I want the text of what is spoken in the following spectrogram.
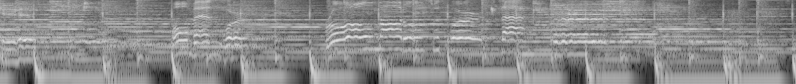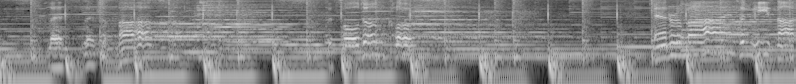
kid. Home and work role models with words that hurt. Let's lift them up. Let's hold them close. And remind him he's not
